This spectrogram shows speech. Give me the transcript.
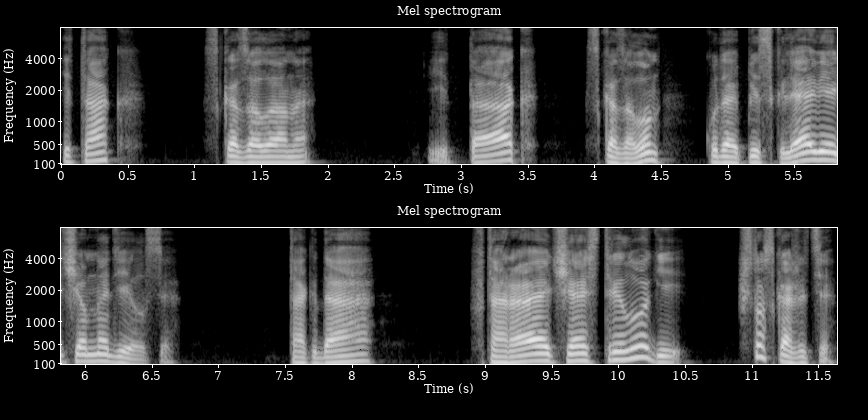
Итак, сказала она. Итак, сказал он, куда писклявее, чем надеялся. Тогда вторая часть трилогии. Что скажете?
